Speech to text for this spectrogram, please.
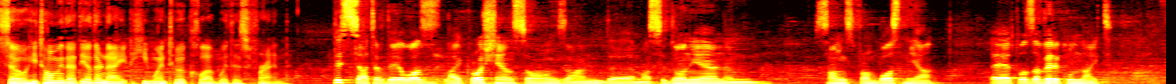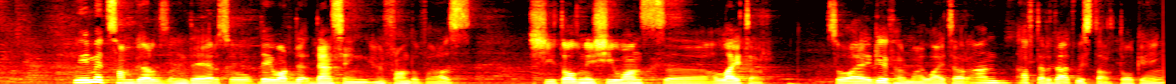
So he told me that the other night he went to a club with his friend. This Saturday was like Russian songs and uh, Macedonian and songs from Bosnia. Uh, it was a very cool night. We met some girls in there, so they were d- dancing in front of us. She told me she wants uh, a lighter, so I gave her my lighter, and after that we start talking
